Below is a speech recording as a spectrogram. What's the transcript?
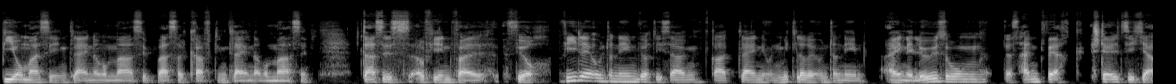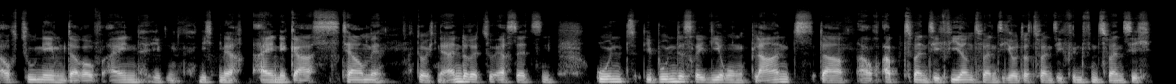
Biomasse in kleinerem Maße, Wasserkraft in kleinerem Maße. Das ist auf jeden Fall für viele Unternehmen, würde ich sagen, gerade kleine und mittlere Unternehmen, eine Lösung. Das Handwerk stellt sich ja auch zunehmend darauf ein, eben nicht mehr eine Gastherme durch eine andere zu ersetzen. Und die Bundesregierung plant da auch ab 2024 oder 2025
